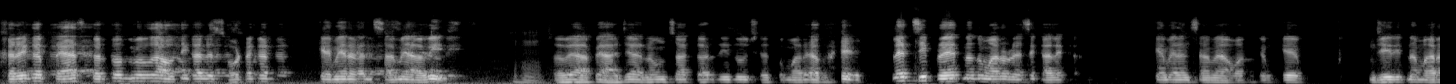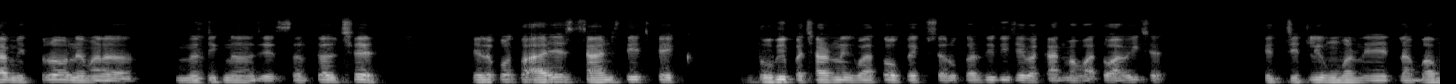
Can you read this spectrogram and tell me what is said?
ખરેખર પ્રયાસ કરતો જ નહોતો. આવતીકાલે સો ટકા કેમેરા સામે આવીશ હમ. હવે આપે આજે અનાઉન્સ આ કરી દીધું છે તો મારે હવે લેટ સી પ્રયત્ન તો મારો રહેશે કાલે કેમેરા સામે આવવાનું, કેમ કે જે રીતના મારા મિત્રો ને મારા નજીકના જે સર્કલ છે, એ લોકો તો આજે સાંજથી જ કંઈક ધોબી પછાડની વાતો કંઈક શરૂ કરી દીધી છે, એવા કાનમાં વાતો આવી છે કે જેટલી ઉંમર ને એટલા બમ,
